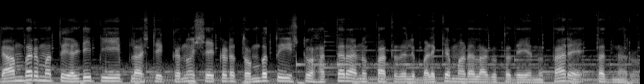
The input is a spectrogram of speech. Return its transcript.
ಡಾಂಬರ್ ಮತ್ತು L D P E plastic ಅನ್ನು ಶೇಕಡ ತೊಂಬತ್ತು ಇಷ್ಟು ಹತ್ತರ ಅನುಪಾತದಲ್ಲಿ ಬಳಕೆ ಮಾಡಲಾಗುತ್ತದೆ ಎನ್ನುತ್ತಾರೆ ತಜ್ಞರು.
